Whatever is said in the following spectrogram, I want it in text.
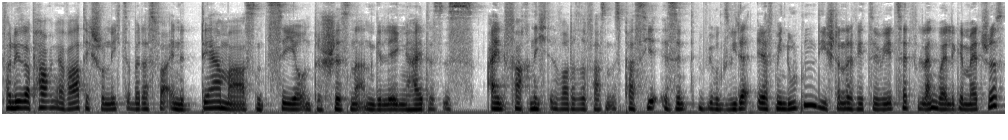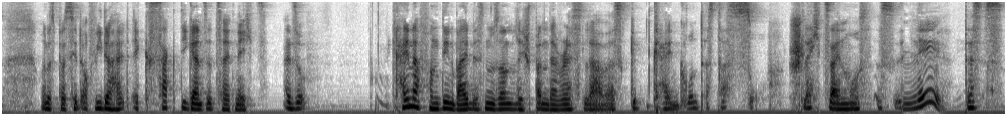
von dieser Paarung erwarte ich schon nichts, aber das war eine dermaßen zähe und beschissene Angelegenheit. Es ist einfach nicht in Worte zu fassen. Es passiert, es sind übrigens wieder elf Minuten, die Standard-WCW-Zeit für langweilige Matches. Und es passiert auch wieder halt exakt die ganze Zeit nichts. Also, keiner von den beiden ist ein sonderlich spannender Wrestler, aber es gibt keinen Grund, dass das so schlecht sein muss. Es, nee. Das ist.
